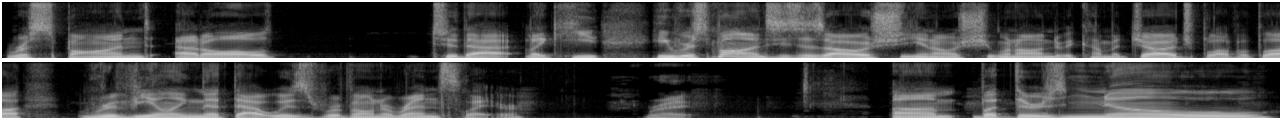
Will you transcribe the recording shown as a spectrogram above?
respond at all to that. Like he he responds, he says, "Oh, she, you know, she went on to become a judge, blah blah blah," revealing that that was Ravonna Renslayer. Right. Um, but there's no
